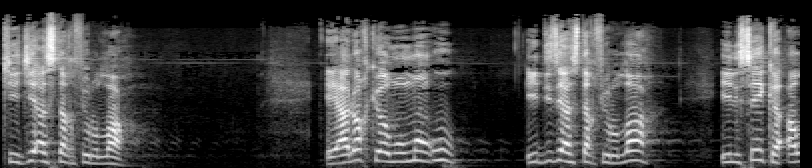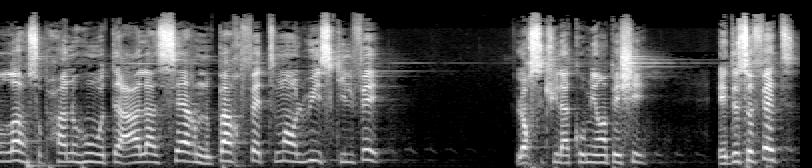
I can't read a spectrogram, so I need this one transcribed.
qui dit astaghfirullah. Et alors qu'au moment où il disait astaghfirullah, il sait que Allah subhanahu wa ta'ala cerne parfaitement lui ce qu'il fait lorsqu'il a commis un péché. Et de ce fait,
